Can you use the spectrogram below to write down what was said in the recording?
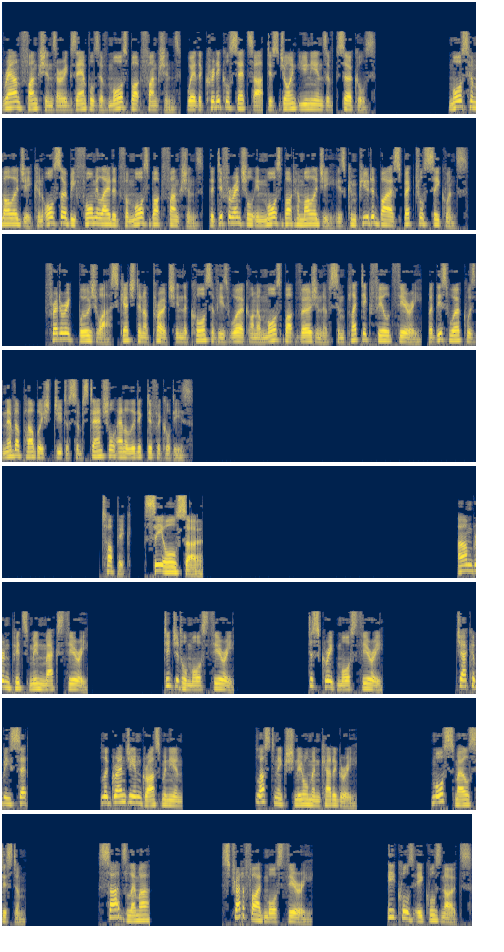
Round functions are examples of Morse-Bott functions, where the critical sets are disjoint unions of circles. Morse homology can also be formulated for Morse-Bott functions. The differential in Morse-Bott homology is computed by a spectral sequence. Frédéric Bourgeois sketched an approach in the course of his work on a Morse-Bott version of symplectic field theory, but this work was never published due to substantial analytic difficulties. Topic. See also Almgren-Pitts min-max theory. Digital Morse theory. Discrete Morse theory. Jacobi set. Lagrangian Grassmannian. Lusternik-Schnirelmann category. Morse-Smale system. Sard's lemma. Stratified Morse theory. Notes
